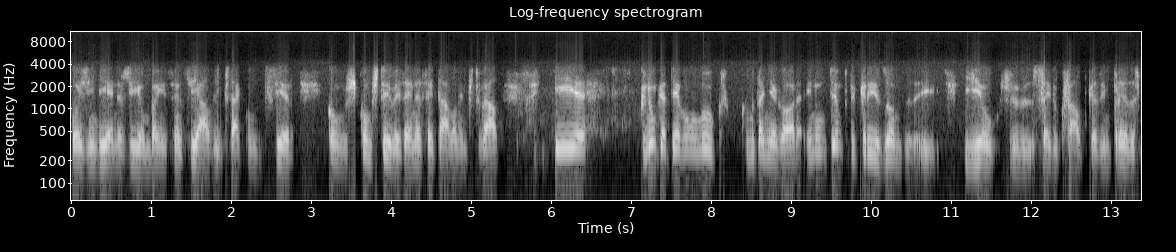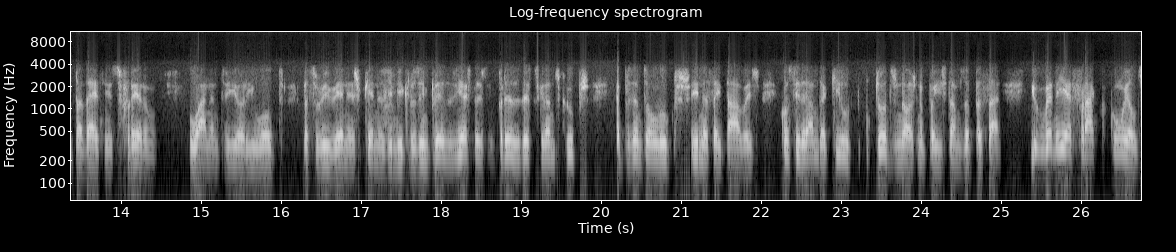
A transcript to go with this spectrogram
hoje em dia a energia um bem essencial e que está a acontecer com os combustíveis é inaceitável em Portugal, e que nunca teve um lucro como tem agora, e num tempo de crise onde, e, e eu sei do que falo, porque as empresas padecem e sofreram o ano anterior e o outro para sobreviverem, as pequenas e micros empresas, e estas empresas destes grandes grupos apresentam lucros inaceitáveis, considerando aquilo que todos nós no país estamos a passar. E o governo aí é fraco com eles,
